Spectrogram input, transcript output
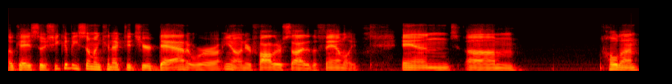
Okay, so she could be someone connected to your dad or, you know, on your father's side of the family. And um, hold on.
